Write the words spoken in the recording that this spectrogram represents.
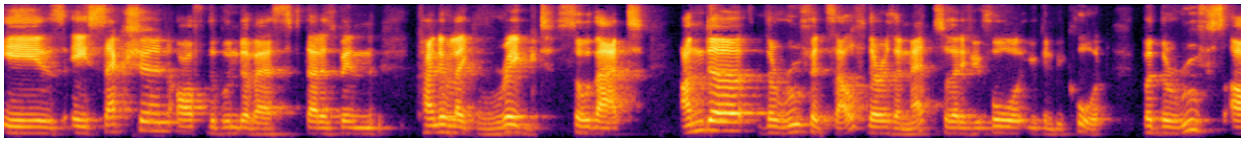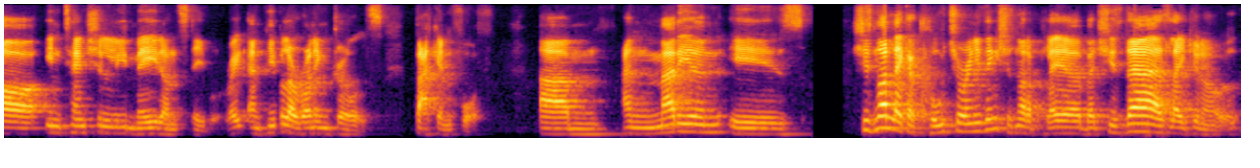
is a section of the Bundevest that has been kind of like rigged so that under the roof itself there is a net so that if you fall you can be caught but the roofs are intentionally made unstable right? And people are running drills back and forth. Um, and marion is she's not like a coach or anything. She's not a player but she's there as like you know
